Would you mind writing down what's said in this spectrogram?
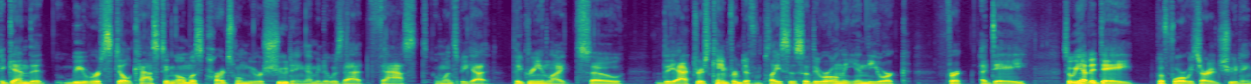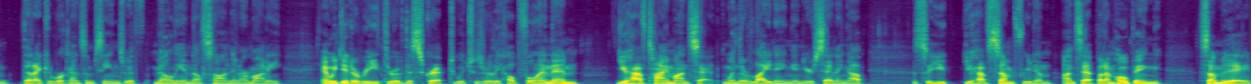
again, that we were still casting almost parts when we were shooting. I mean, it was that fast once we got the green light. So the actors came from different places, so they were only in New York for a day. So we had a day before we started shooting that I could work on some scenes with Melanie and Nelsan and Armani. And we did a read through of the script, which was really helpful. And then you have time on set when they're lighting and you're setting up. So you, you have some freedom on set. But I'm hoping someday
